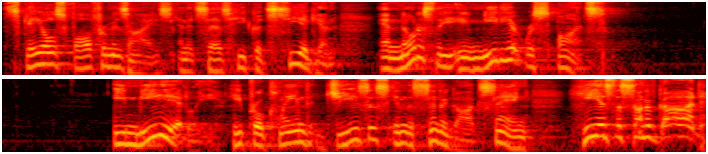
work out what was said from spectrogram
Scales fall from his eyes, and it says he could see again. And notice the immediate response Immediately, he proclaimed Jesus in the synagogue, saying, He is the Son of God.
